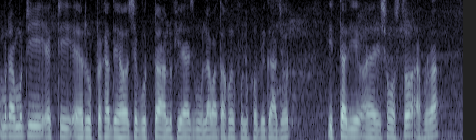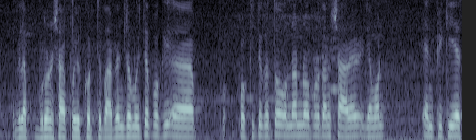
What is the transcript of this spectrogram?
মোটামুটি একটি রূপরেখা দেওয়া হচ্ছে ভুট্টা, আলু, পেঁয়াজ, মূলা, বাঁধাকপি, ফুলকপি, গাজর ইত্যাদি এই সমস্ত আপনারা এগুলা বুরন সার প্রয়োগ করতে পারবেন। জমিতে প্রকৃ- প্রকৃতিগত অন্যান্য প্রধান সারের যেমন এনপিকেএস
